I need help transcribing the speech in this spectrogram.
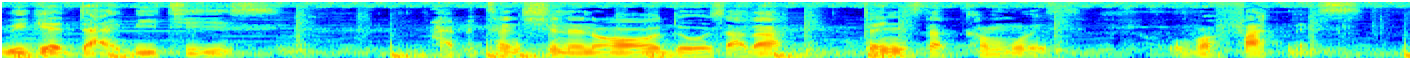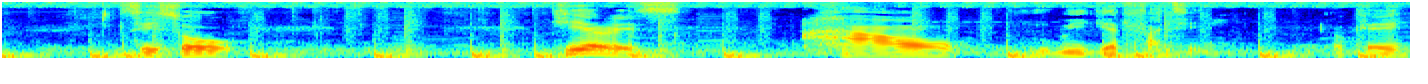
we get diabetes, hypertension, and all those other things that come with over fatness. See, so here is how we get fatty. Okay,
